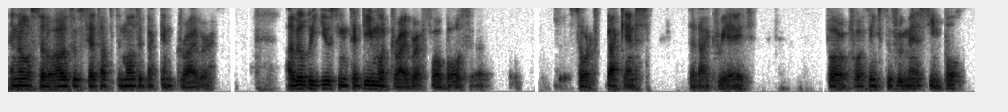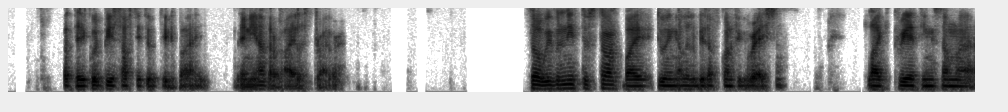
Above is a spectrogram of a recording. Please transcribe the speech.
and also how to set up the multi-backend driver. I will be using the demo driver for both uh, sort of backends that I create for, for things to remain simple but they could be substituted by any other ILS driver. So we will need to start by doing a little bit of configuration, like creating some uh,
